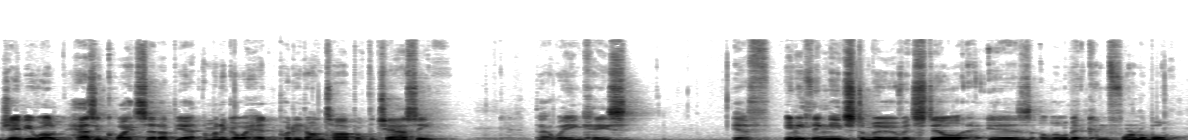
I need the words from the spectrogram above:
JB Weld hasn't quite set up yet. I'm gonna go ahead and put it on top of the chassis. That way in case if anything needs to move, it still is a little bit conformable.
